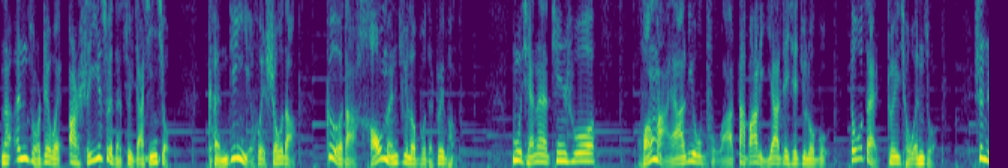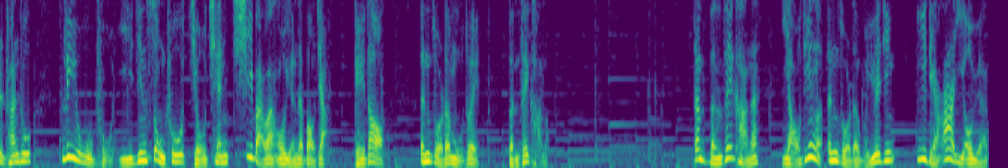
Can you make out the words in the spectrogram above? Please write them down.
那恩佐这位二十一岁的最佳新秀。肯定也会收到各大豪门俱乐部的追捧。目前呢，听说皇马呀、利物浦啊、大巴黎呀这些俱乐部都在追求恩佐，甚至传出利物浦已经送出九千七百万欧元的报价给到恩佐的母队本菲卡了。但本菲卡呢，咬定了恩佐的违约金一点二亿欧元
